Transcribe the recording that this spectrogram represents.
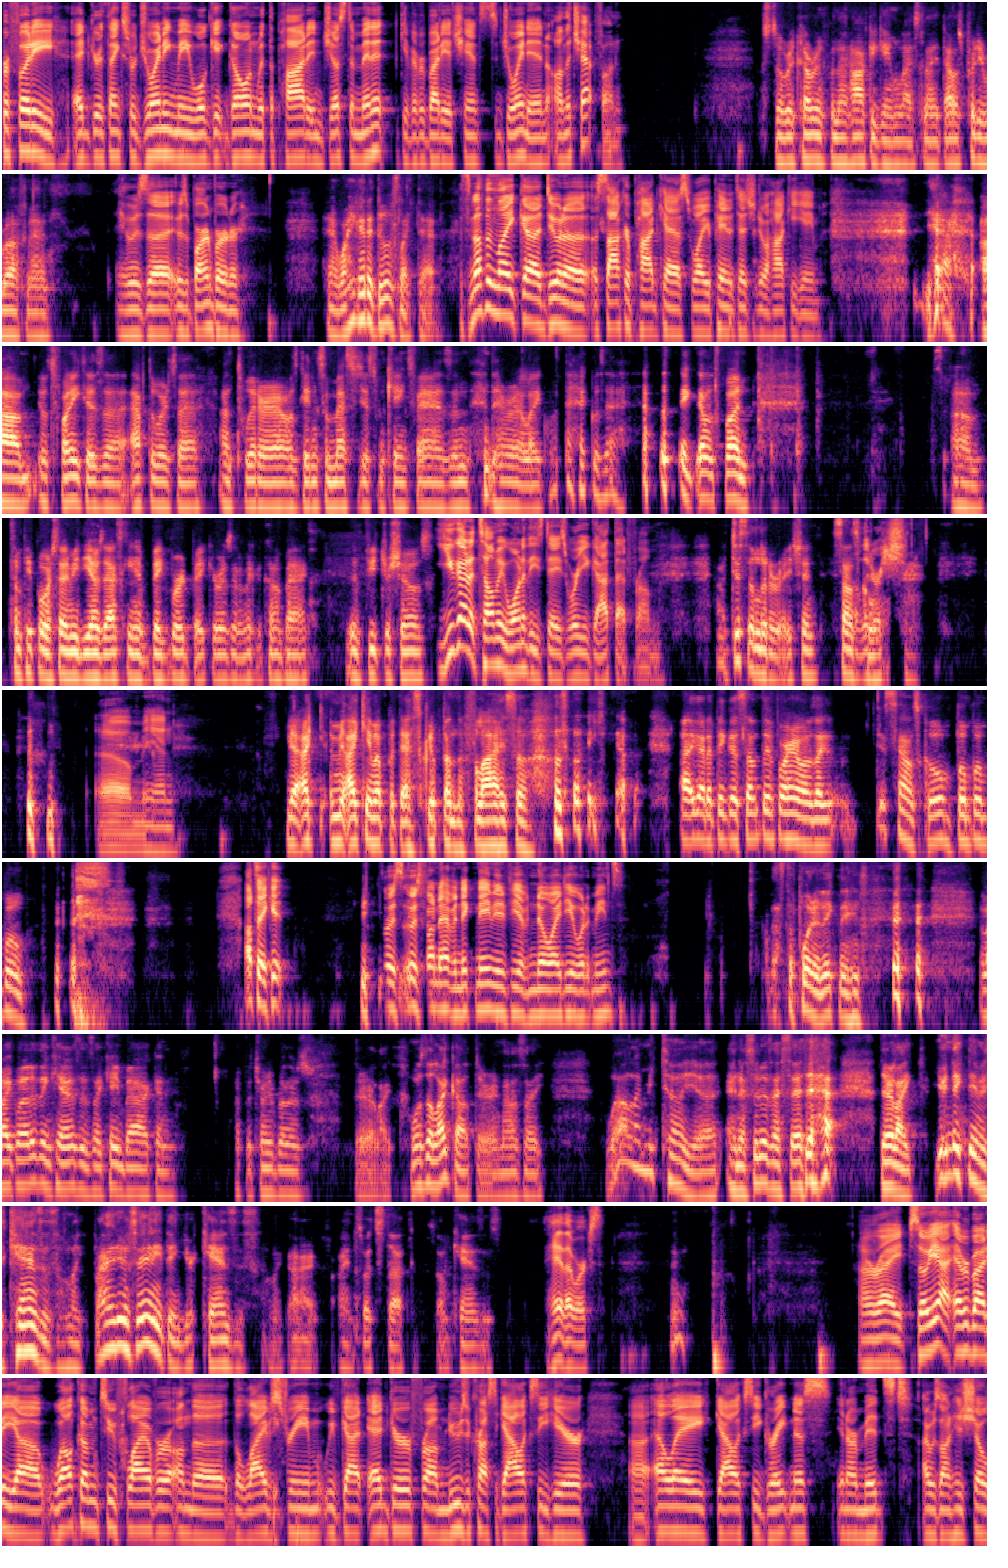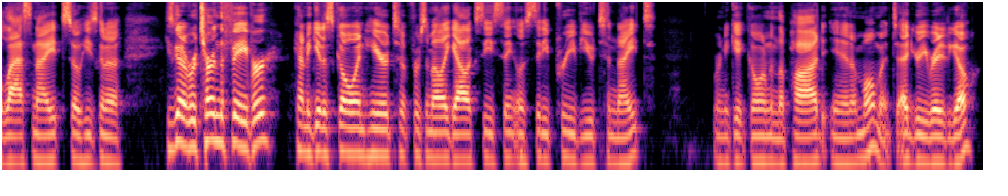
For footy, Edgar, thanks for joining me. We'll get going with the pod in just a minute. Give everybody a chance to join in on the chat fun. Still recovering from that hockey game last night. That was pretty rough, man. It was a it was a barn burner. Yeah, why you got to do us like that? It's nothing like uh, doing a, a, soccer podcast while you're paying attention to a hockey game. Yeah, um, it was funny because uh, afterwards uh, on Twitter, I was getting some messages from Kings fans, and they were like, "What the heck was that?" like, that was fun. Um, some people were sending me DMs asking if Big Bird Baker was going to make a comeback in future shows. You got to tell me one of these days where you got that from. Uh, just alliteration. sounds alliteration. cool. oh man. Yeah, I, I, mean, I came up with that script on the fly, so I was like, yeah, I got to think of something for him. I was like, this sounds cool. Boom, boom, boom. I'll take it. It's always, always fun to have a nickname, if you have no idea what it means. That's the point of nicknames like when I lived in Kansas, I came back and my fraternity brothers, they're like, "What's it like out there?" And I was like, "Well, let me tell you." And as soon as I said that, they're like, "Your nickname is Kansas." I'm like, "But I didn't say anything. You're Kansas." I'm like, "All right, fine." So it stuck. So I'm Kansas. Hey, that works. All right. So yeah, everybody, uh, welcome to Flyover on the the live stream. We've got Edgar from News Across the Galaxy here uh, LA Galaxy greatness in our midst. I was on his show last night, so he's gonna he's gonna return the favor, kind of get us going here to for some LA Galaxy St. Louis City preview tonight. We're gonna get going in the pod in a moment. Edgar, you ready to go?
